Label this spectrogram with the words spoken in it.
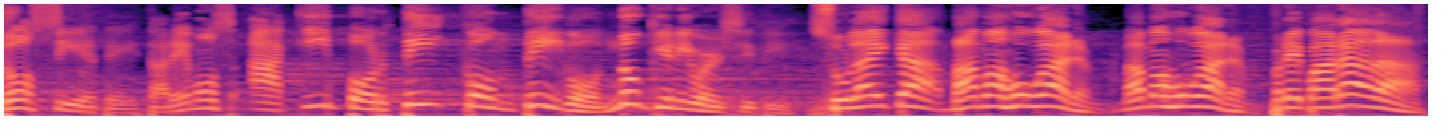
787-589-8227. Estaremos aquí por ti, contigo, Nuke University. Zulaika, vamos a jugar, vamos a jugar. Preparada.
